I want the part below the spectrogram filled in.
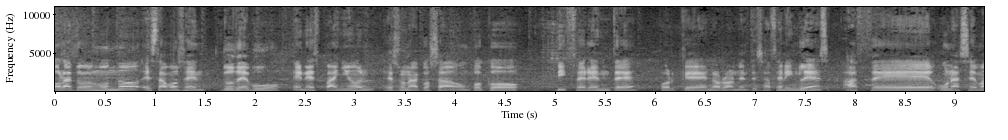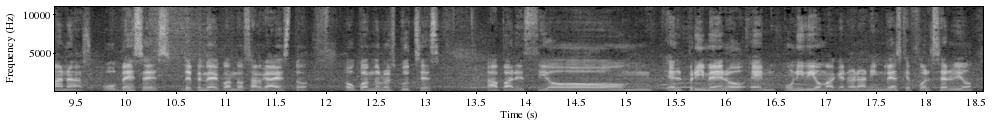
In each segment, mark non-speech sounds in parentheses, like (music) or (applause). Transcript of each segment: Hola a todo el mundo, estamos en Du Debut en español, es una cosa un poco diferente porque normalmente se hace en inglés. Hace unas semanas o meses, depende de cuándo salga esto o cuándo lo escuches, apareció mm, el primero en un idioma que no era en inglés, que fue el serbio.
